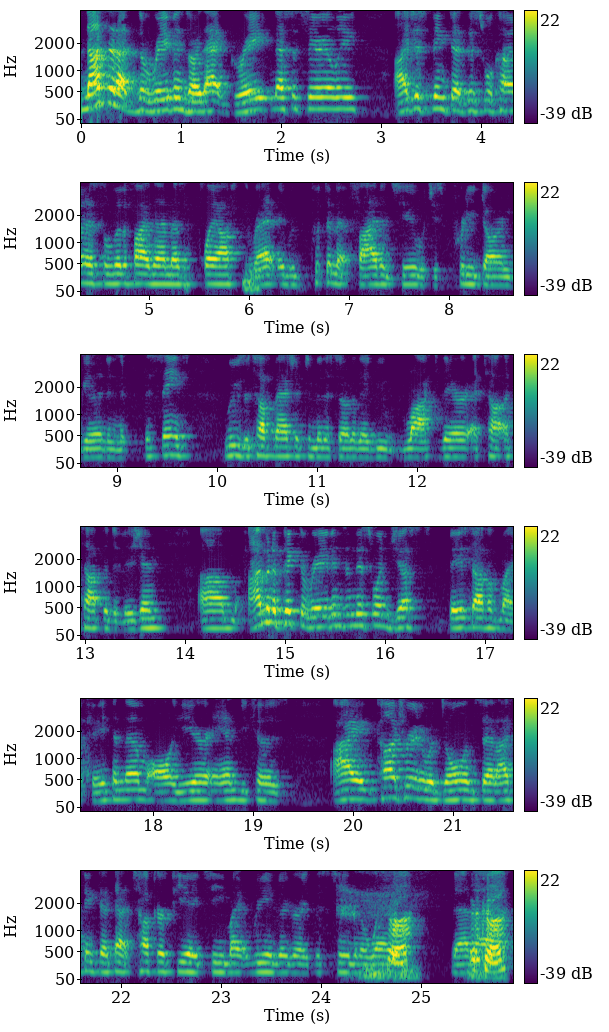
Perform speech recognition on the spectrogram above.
not that I, the Ravens are that great necessarily. I just think that this will kind of solidify them as a playoff threat. It would put them at five and two, which is pretty darn good. And if the Saints lose a tough matchup to Minnesota, they'd be locked there atop, atop the division. Um, I'm going to pick the Ravens in this one just based off of my faith in them all year, and because I, contrary to what Dolan said, I think that that Tucker PAT might reinvigorate this team in a way Sure. that Okay. uh,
